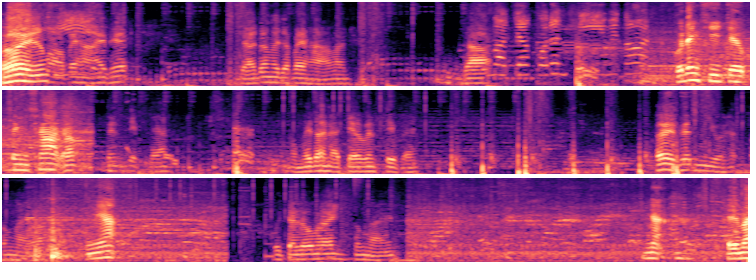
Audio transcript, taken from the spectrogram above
เฮ้ยนึกออกไปหาไอ้เพชร เดี๋ยวต้องจะไปหามันจะเราเจอโกลเด้นคีไม่ต้นก็เด้งคีย์เจอเป็นชาติแล้ว เป็นสิบแล้ว ผมไม่ต้องนะเจอเป็นสิบเลยเฮ้ยเพชรมันอยู่ตรงไหนวะตรงเนี้ยกูจะรู้ไหมตรงไหน เนี่ยเห็นไหม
